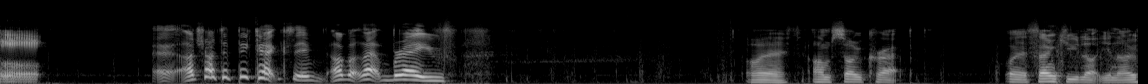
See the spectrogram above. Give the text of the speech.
I tried to pickaxe him. I got that brave. Oh, I'm so crap. Well, thank you lot, you know.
